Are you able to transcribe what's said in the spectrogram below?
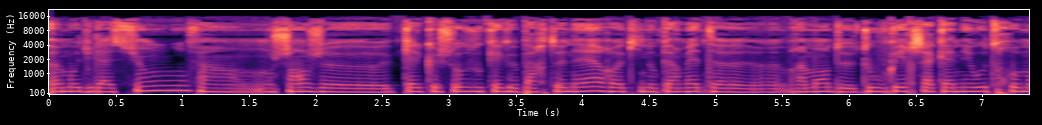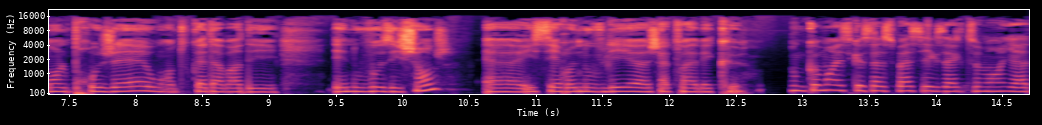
euh, modulations. Enfin, on change euh, quelque chose ou quelques partenaires euh, qui nous permettent euh, vraiment de d'ouvrir chaque année autrement le projet ou en tout cas d'avoir des, des nouveaux échanges. Euh, et c'est renouvelé chaque fois avec eux. Donc comment est-ce que ça se passe exactement? Il y a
